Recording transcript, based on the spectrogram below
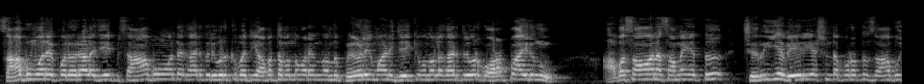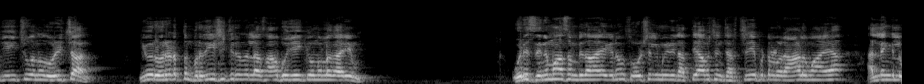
സാബുമോനെ പോലെ ഒരാളെ ജയിപ്പി സാബുമോന്റെ കാര്യത്തിൽ ഇവർക്ക് പറ്റിയ അബദ്ധം എന്ന് പറയുന്നത് അന്ന് പേളിമാണി ജയിക്കുമെന്നുള്ള കാര്യത്തിൽ ഇവർക്ക് ഉറപ്പായിരുന്നു. അവസാന സമയത്ത് ചെറിയ വേരിയേഷന്റെ പുറത്ത് സാബു ജയിച്ചു എന്നത് ഒഴിച്ചാൽ ഇവർ ഒരിടത്തും പ്രതീക്ഷിച്ചിരുന്നില്ല സാബു ജയിക്കുമെന്നുള്ള കാര്യം. ഒരു സിനിമാ സംവിധായകനും സോഷ്യൽ മീഡിയയിൽ അത്യാവശ്യം ചർച്ച ചെയ്യപ്പെട്ടുള്ള ഒരാളുമായ അല്ലെങ്കിൽ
